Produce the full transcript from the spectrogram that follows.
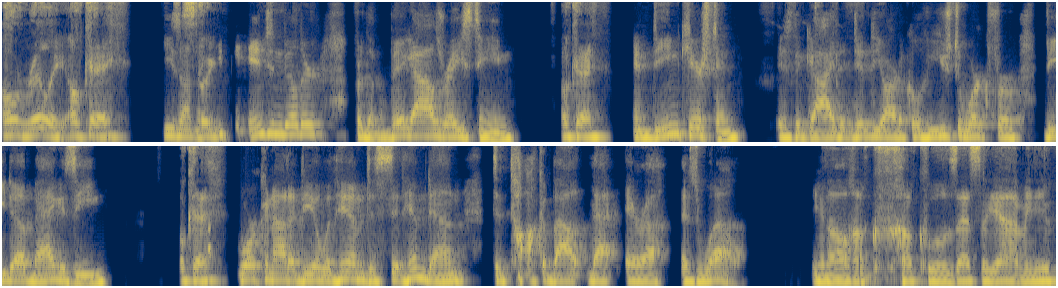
Oh, really? Okay. He's on So- the engine builder for the Big Isles race team. Okay. And Dean Kirsten is the guy that did the article who used to work for VW magazine, Okay. working out a deal with him to sit him down to talk about that era as well. You Oh, know, how how cool is that? So yeah, I mean, you,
